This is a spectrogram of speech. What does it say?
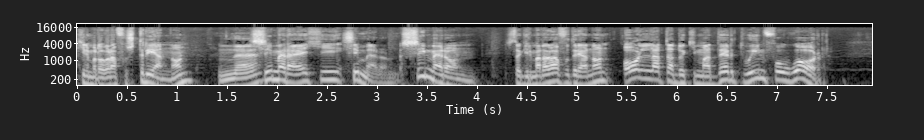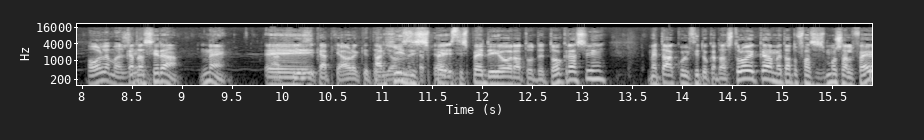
κινηματογράφος Τριανών Ναι. σήμερα έχει. Σήμερον. Σήμερον. Στον κινηματογράφο Τριανών όλα τα ντοκιμαντέρ του Infowar. Όλα μαζί. Κατά σειρά. Ναι. Αρχίζει κάποια ώρα και τελειώνει Αρχίζει κάποια άλλη. στις 5 η ώρα το Ντετόκραση. Μετά ακολουθεί το Καταστρόικα. Μετά το Φασισμός ΑΕ.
